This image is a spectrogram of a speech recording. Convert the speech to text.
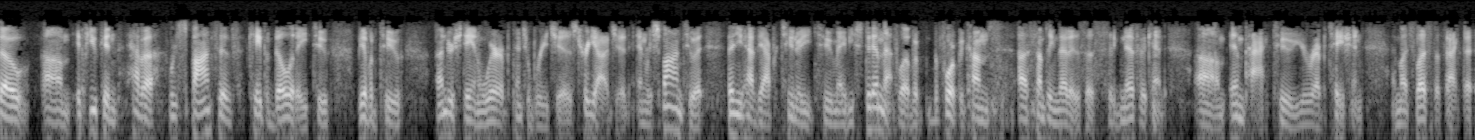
so um, if you can have a responsive capability to be able to understand where a potential breach is, triage it, and respond to it, then you have the opportunity to maybe stem that flow but before it becomes uh, something that is a significant um, impact to your reputation, and much less the fact that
